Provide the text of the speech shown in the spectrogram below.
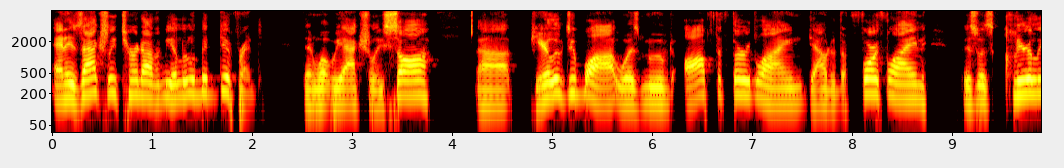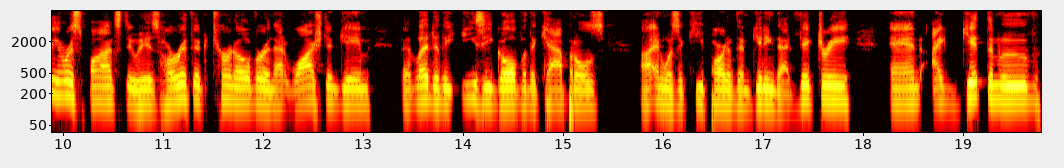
and it's actually turned out to be a little bit different than what we actually saw. Uh, Pierre Luc Dubois was moved off the third line down to the fourth line. This was clearly in response to his horrific turnover in that Washington game that led to the easy goal for the Capitals uh, and was a key part of them getting that victory. And I get the move.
